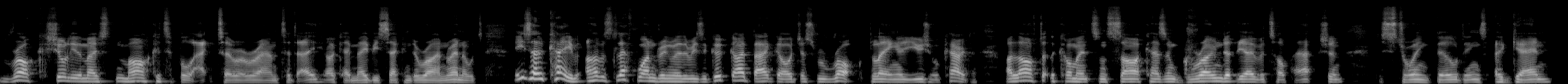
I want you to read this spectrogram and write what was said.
Rock, surely the most marketable actor around today. Okay, maybe second to Ryan Reynolds. He's okay. I was left wondering whether he's a good guy, bad guy, or just Rock playing a usual character. I laughed at the comments on sarcasm, groaned at the overtop action, destroying buildings again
